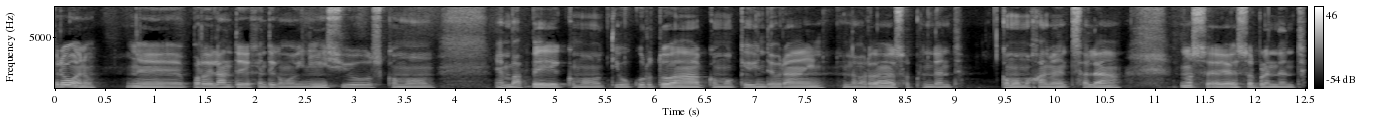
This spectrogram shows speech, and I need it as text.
Pero bueno, eh, por delante de gente como Vinicius, como Mbappé, como Thibaut Courtois, como Kevin De Bruyne. La verdad es sorprendente. Como Mohamed Salah. No sé, es sorprendente.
